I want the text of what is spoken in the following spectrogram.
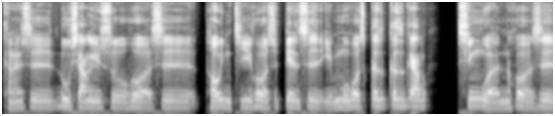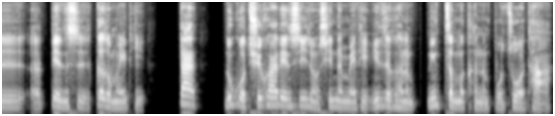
可能是录像艺术，或者是投影机，或者是电视荧幕，或是各各式各样新闻，或者是呃电视各种媒体。但如果区块链是一种新的媒体，你怎可能你怎么可能不做它？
